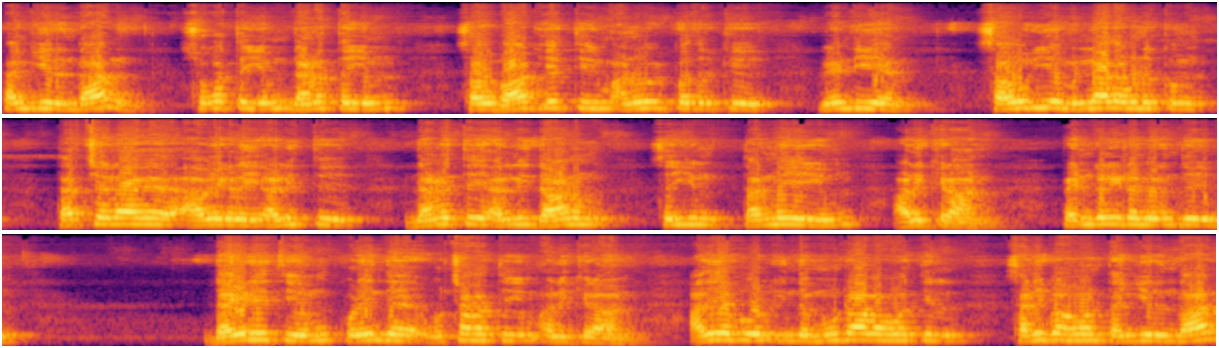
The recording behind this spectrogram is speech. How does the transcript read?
தங்கியிருந்தால் சுகத்தையும் தனத்தையும் சௌபாகியத்தையும் அனுபவிப்பதற்கு வேண்டிய சௌரியம் இல்லாதவனுக்கும் தற்செயலாக அவைகளை அழித்து தனத்தை அள்ளி தானம் செய்யும் தன்மையையும் அளிக்கிறான். பெண்களிடமிருந்து தைரியத்தையும் குறைந்த உற்சாகத்தையும் அளிக்கிறான். அதேபோல் இந்த மூன்றாம் பாவத்தில் சனி பகவான் தங்கியிருந்தால்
